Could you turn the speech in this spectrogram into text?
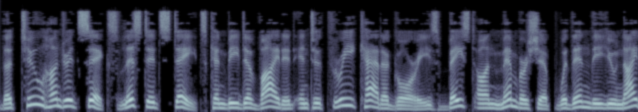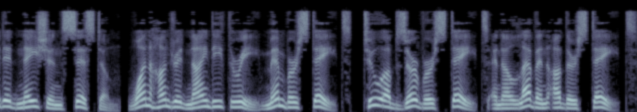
The 206 listed states can be divided into three categories based on membership within the United Nations system, 193 member states, 2 observer states and 11 other states.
